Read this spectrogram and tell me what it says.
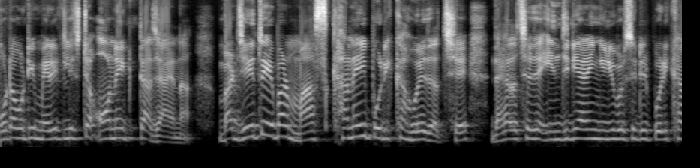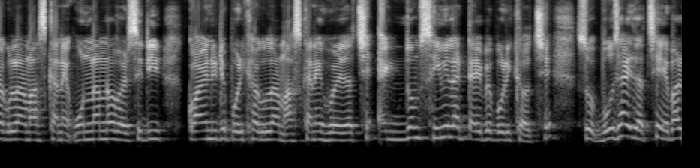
মোটামুটি মেরিট লিস্টে অনেকটা যায় না। বাট যেহেতু এবার মাঝখানেই পরীক্ষা হয়ে যাচ্ছে, দেখা যাচ্ছে যে ইঞ্জিনিয়ারিং ইউনিভার্সিটির পরীক্ষাগুলোর মাঝখানে, অন্যান্য ভার্সিটির কমিউনিটি পরীক্ষাগুলোর মাঝখানেই হয়ে যাচ্ছে, একদম সিমিলার টাইপের পরীক্ষা হচ্ছে। সো বোঝাই যাচ্ছে এবার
